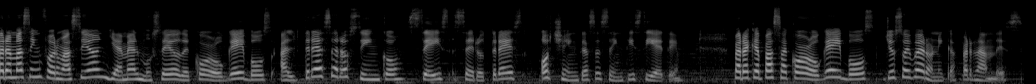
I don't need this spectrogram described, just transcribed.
Para más información, llame al Museo de Coral Gables al 305-603-8067. Para qué pasa Coral Gables, yo soy Verónica Fernández.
